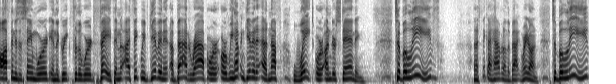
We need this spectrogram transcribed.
often is the same word in the Greek for the word faith. And I think we've given it a bad rap or, or we haven't given it enough weight or understanding. To believe and I think I have it on the back, right on. To believe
